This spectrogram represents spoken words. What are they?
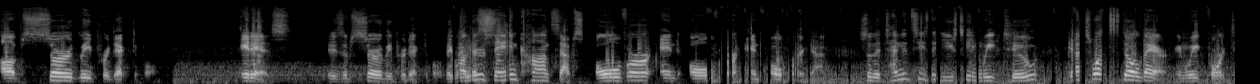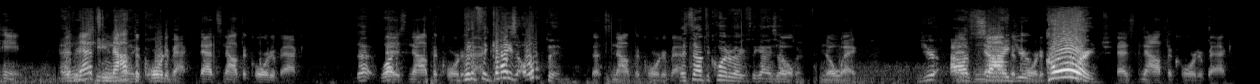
absurdly predictable. It is. It is absurdly predictable. They run the same concepts over and over and over again. So the tendencies that you see in week two, guess what's still there in week 14? Every and that's team not like the quarterback. That's not the quarterback. That That what? is not the quarterback. But if the guy's open, That's not the quarterback. it's not the quarterback. If the guy's no, open, no way. you're outside your gorge. That's not the quarterback.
